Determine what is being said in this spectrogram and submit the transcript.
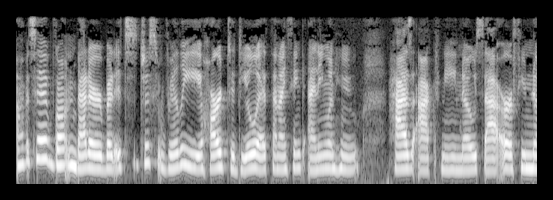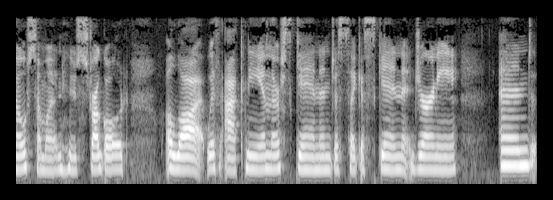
I would say I've gotten better, but it's just really hard to deal with. And I think anyone who has acne knows that, or if you know someone who's struggled a lot with acne and their skin and just like a skin journey. And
